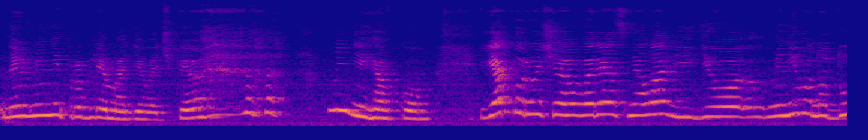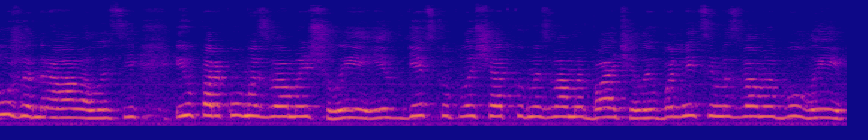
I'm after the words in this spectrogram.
Не в мені проблема, дівчатки. Мені гавком. Я, коротше говоря, зняла відео. Мені воно дуже нравилось. І, і в парку ми з вами йшли, і в дитячу площадку ми з вами бачили, і в больниці ми з вами були.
